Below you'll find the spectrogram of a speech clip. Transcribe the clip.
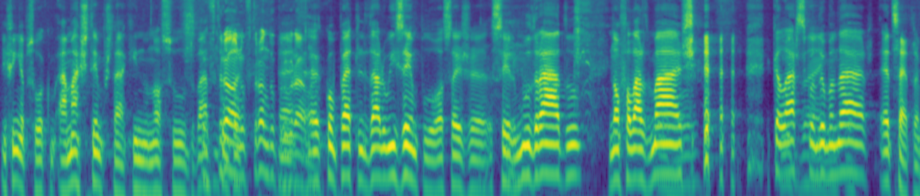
enfim, a pessoa que há mais tempo está aqui no nosso debate. O veterano, o veterano do programa. Uh, Compete-lhe dar o exemplo, ou seja, ser moderado, não falar demais, calar-se quando eu mandar, etc.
